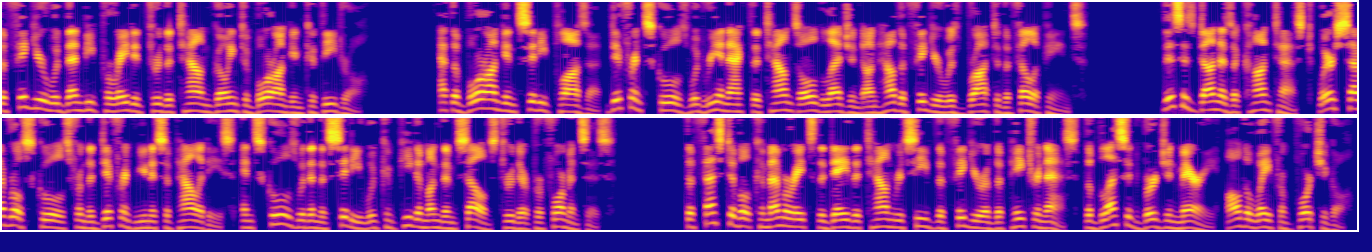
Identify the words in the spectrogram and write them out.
The figure would then be paraded through the town going to Borongan Cathedral. At the Borongan City Plaza, different schools would reenact the town's old legend on how the figure was brought to the Philippines. This is done as a contest, where several schools from the different municipalities, and schools within the city would compete among themselves through their performances. The festival commemorates the day the town received the figure of the patroness, the Blessed Virgin Mary, all the way from Portugal.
